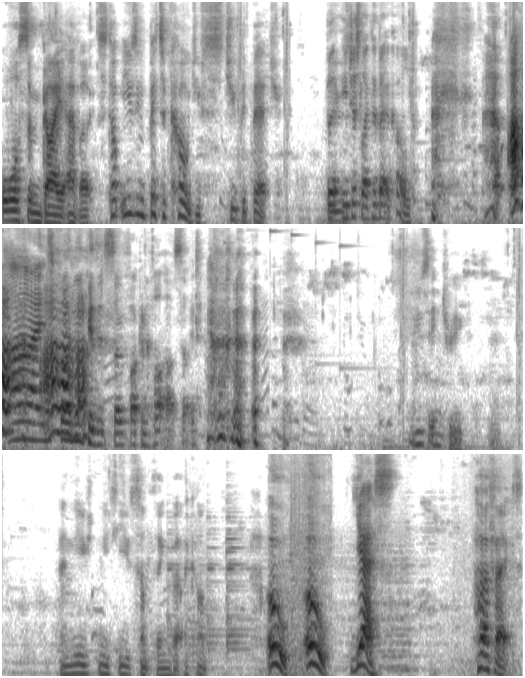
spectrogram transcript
awesome guy ever. Stop using bitter cold, you stupid bitch. But he just likes the bitter cold. ah, Ah, it's funny because it's so fucking hot outside. use intrigue. And you need to use something, but I can't. Oh, oh, yes! Perfect.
